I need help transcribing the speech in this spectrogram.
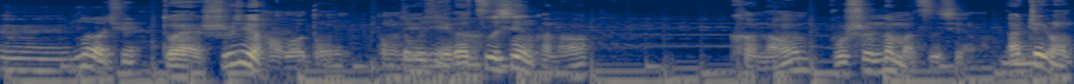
嗯乐趣。对，失去好多东东西，东西啊你的自信可能可能不是那么自信了，嗯。但这种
